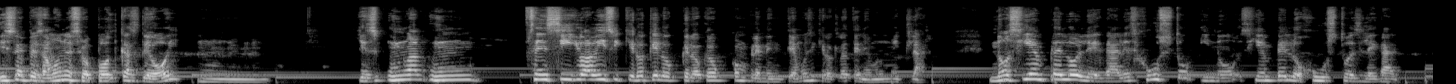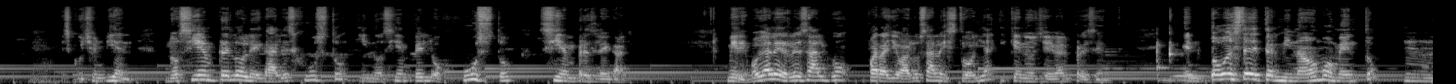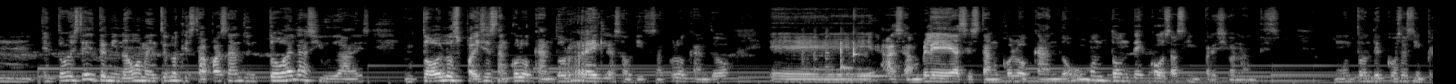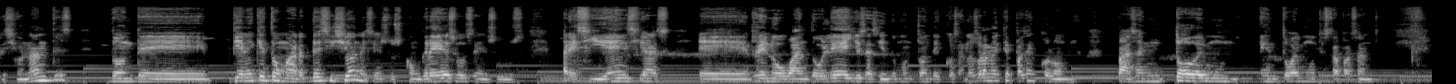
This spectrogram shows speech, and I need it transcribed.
Listo, empezamos nuestro podcast de hoy. Mm, y es un, sencillo aviso y quiero que lo, que lo complementemos y quiero que lo tenemos muy claro. No siempre lo legal es justo y no siempre lo justo es legal. Escuchen bien, no siempre lo legal es justo y no siempre lo justo siempre es legal. Mire, voy a leerles algo para llevarlos a la historia y que nos lleve al presente. En todo este determinado momento, en todo este determinado momento en lo que está pasando en todas las ciudades, en todos los países están colocando reglas ahorita, están colocando eh, asambleas, están colocando un montón de cosas impresionantes, un montón de cosas impresionantes donde tienen que tomar decisiones en sus congresos, en sus presidencias, eh, renovando leyes, haciendo un montón de cosas. No solamente pasa en Colombia, pasa en todo el mundo, en todo el mundo está pasando.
